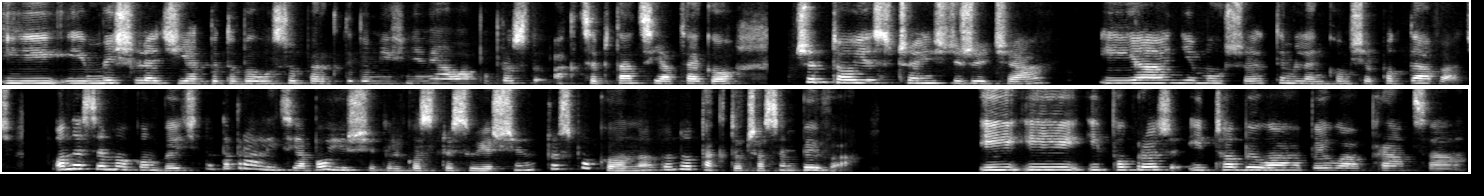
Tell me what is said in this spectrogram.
i, i myśleć, jakby to było super, gdybym ich nie miała. Po prostu akceptacja tego, że to jest część życia i ja nie muszę tym lękom się poddawać. One se mogą być, no dobra Alicja, boisz się, tylko stresujesz się, no to spoko, no, no, no tak to czasem bywa. I, i, i po prostu i to była, była praca,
